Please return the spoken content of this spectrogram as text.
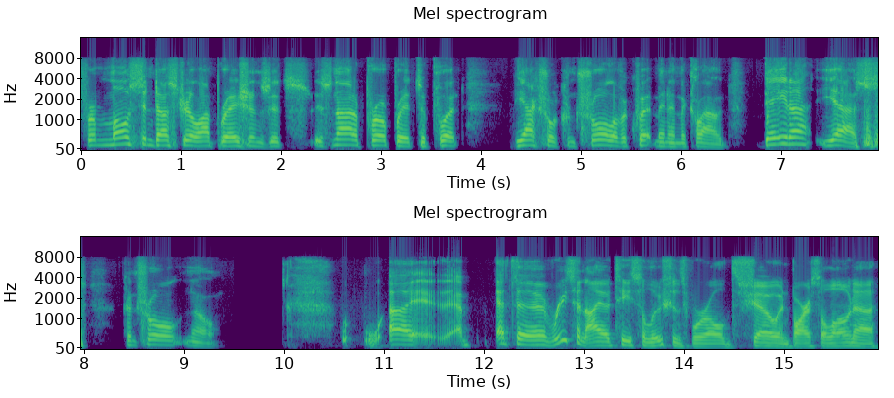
for most industrial operations, it's it's not appropriate to put the actual control of equipment in the cloud. Data, yes. Control, no. Uh, at the recent IoT Solutions World show in Barcelona,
